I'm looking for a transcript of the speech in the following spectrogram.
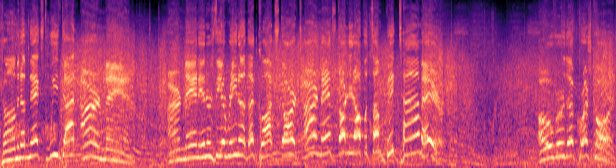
Coming up next, we've got Iron Man. Iron Man enters the arena. The clock starts. Iron Man starting it off with some big time air. Over the crush cars.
